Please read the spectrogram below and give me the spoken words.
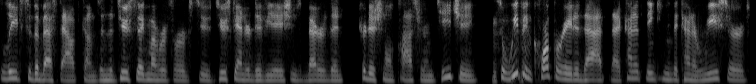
leads to the best outcomes. And the two sigma refers to two standard deviations better than traditional classroom teaching. So we've incorporated that, that kind of thinking, the kind of research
